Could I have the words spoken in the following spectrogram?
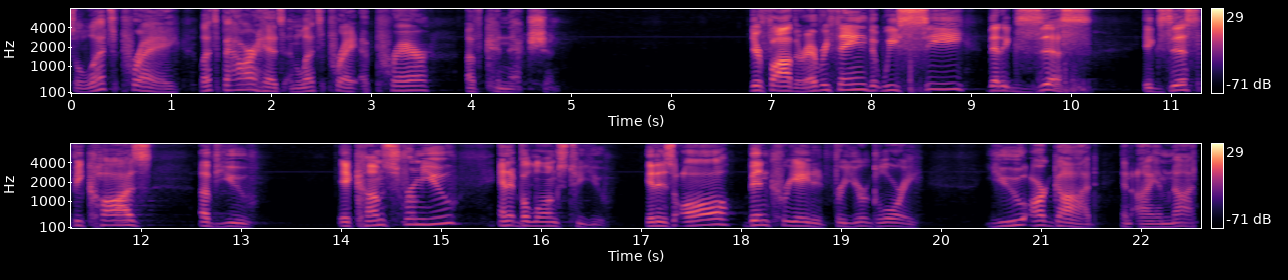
So let's pray, let's bow our heads and let's pray a prayer of connection. Dear Father, everything that we see that exists exists because of you. It comes from you and it belongs to you. It has all been created for your glory. You are God and I am not.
